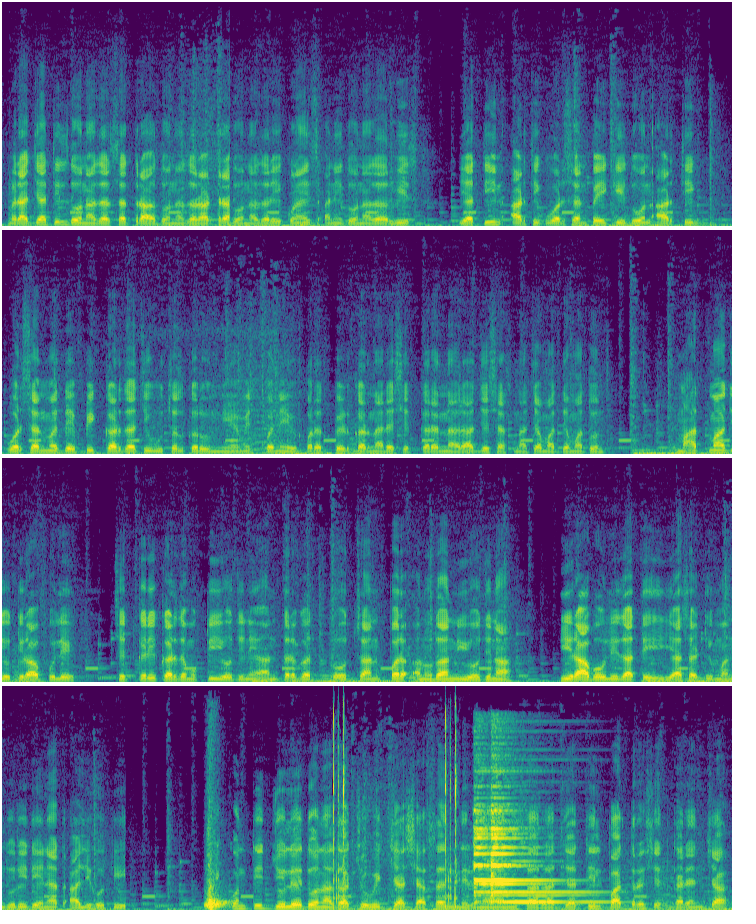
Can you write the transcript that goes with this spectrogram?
राज्यातील दोन हजार सतरा दोन हजार अठरा दोन हजार एकोणीस आणि दोन हजार वीस या तीन आर्थिक वर्षांपैकी दोन आर्थिक वर्षांमध्ये पीक कर्जाची उचल करून नियमितपणे परतफेड करणाऱ्या शेतकऱ्यांना राज्य शासनाच्या माध्यमातून महात्मा ज्योतिराव फुले शेतकरी कर्जमुक्ती योजनेअंतर्गत प्रोत्साहनपर अनुदान योजना ही राबवली जाते. यासाठी मंजुरी देण्यात आली होती. एकोणतीस जुलै दोन हजार चोवीसच्या शासन निर्णयानुसार राज्यातील पात्र शेतकऱ्यांच्या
